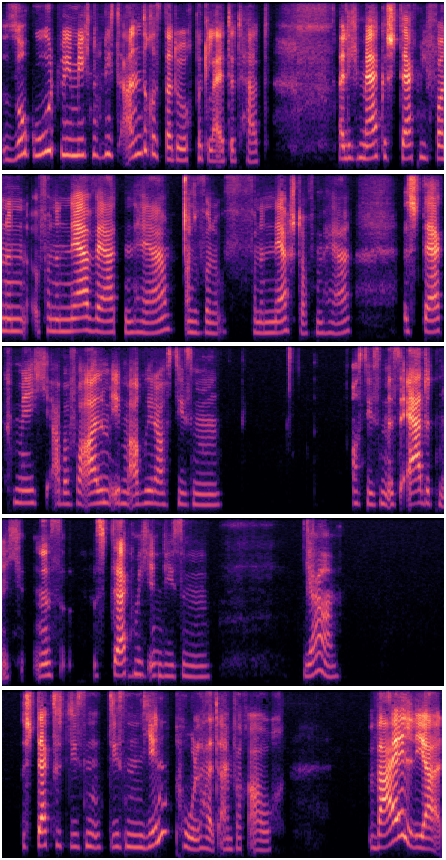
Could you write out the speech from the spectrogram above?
so gut, wie mich noch nichts anderes dadurch begleitet hat weil ich merke, es stärkt mich von den, von den Nährwerten her, also von, von den Nährstoffen her. Es stärkt mich aber vor allem eben auch wieder aus diesem, aus diesem, es erdet mich. Es, es stärkt mich in diesem, ja, es stärkt so diesen, diesen Yin-Pol halt einfach auch. Weil ja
